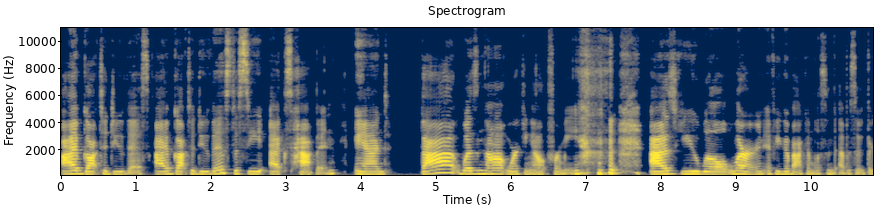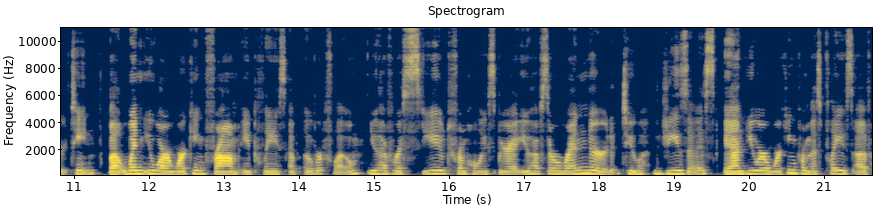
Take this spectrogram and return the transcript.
I've got to do this. I've got to do this to see X happen. And that was not working out for me, as you will learn if you go back and listen to episode 13. But when you are working from a place of overflow, you have received from Holy Spirit, you have surrendered to Jesus, and you are working from this place of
